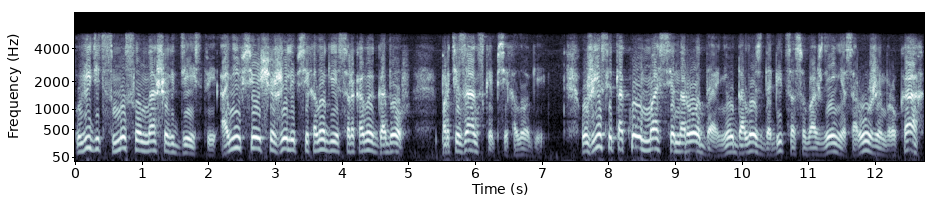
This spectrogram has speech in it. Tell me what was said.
увидеть смысл наших действий. Они все еще жили психологией сороковых годов, партизанской психологией. Уж если такой массе народа не удалось добиться освобождения с оружием в руках,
